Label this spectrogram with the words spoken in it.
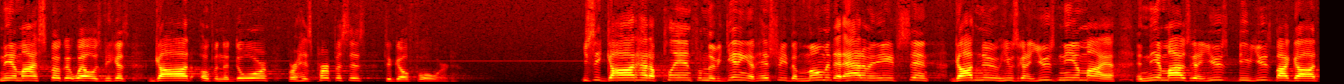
Nehemiah spoke it well. It was because God opened the door for his purposes to go forward. You see, God had a plan from the beginning of history. The moment that Adam and Eve sinned, God knew He was going to use Nehemiah, and Nehemiah was going to use, be used by God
